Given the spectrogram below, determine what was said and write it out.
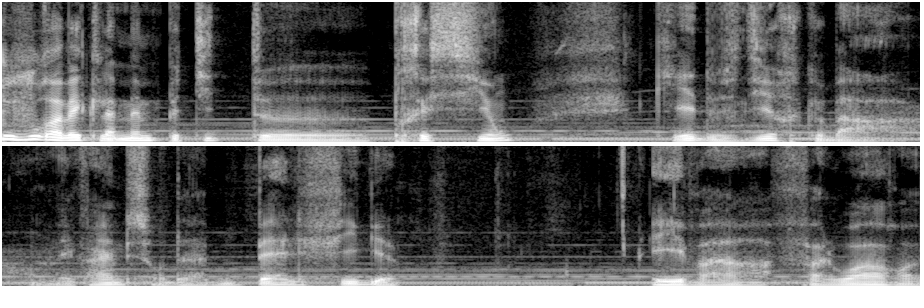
Toujours avec la même petite pression qui est de se dire que bah on est quand même sur de la belle figue et il va falloir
